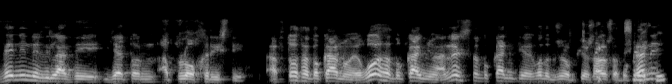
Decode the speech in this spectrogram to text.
δεν είναι δηλαδή για τον απλό χρήστη. Αυτό θα το κάνω εγώ, θα το κάνει ο Ανέσης, θα το κάνει και εγώ δεν ξέρω ποιος άλλος θα το Ξέρετε, κάνει.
